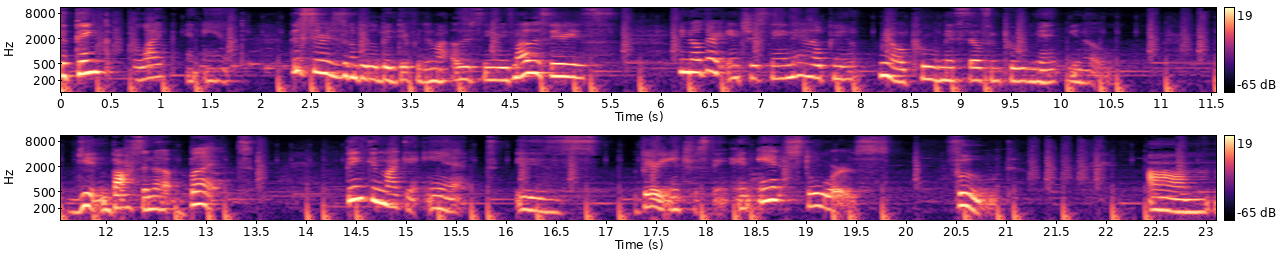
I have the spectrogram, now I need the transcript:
to Think Like an Ant. This series is gonna be a little bit different than my other series. My other series, you know, they're interesting. They help you, you know, improvement, self improvement, you know, getting bossing up, but thinking like an ant is very interesting. An ant stores food. Um,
